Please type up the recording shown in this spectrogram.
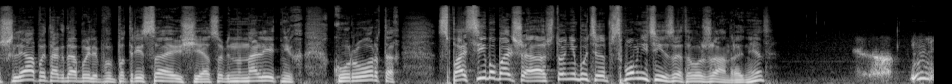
шляпы тогда были потрясающие, особенно на летних курортах. Спасибо большое. А что-нибудь э, вспомните из этого жанра, нет? Ну,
